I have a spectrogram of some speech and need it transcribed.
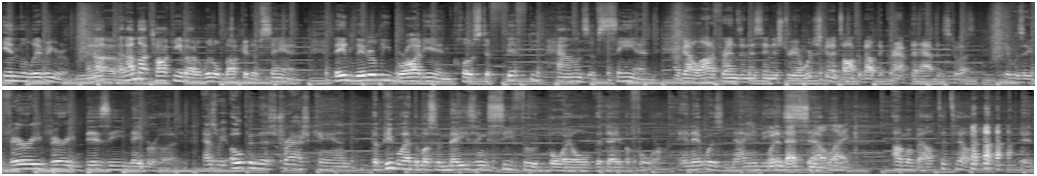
in the living room. And, I, and I'm not talking about a little bucket of sand. They literally brought in close to 50 pounds of sand. I've got a lot of friends in this industry, and we're just going to talk about the crap that happens to us. It was a very, very busy neighborhood. As we opened this trash can, the people had the most amazing seafood boil the day before, and it was 90. What did that smell like? I'm about to tell you. it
